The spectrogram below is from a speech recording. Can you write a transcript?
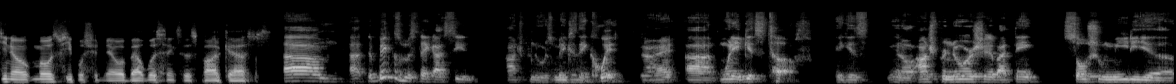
you know most people should know about listening to this podcast? Um, uh, the biggest mistake I see entrepreneurs make is they quit. All right, uh, when it gets tough, it gets you know entrepreneurship. I think social media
